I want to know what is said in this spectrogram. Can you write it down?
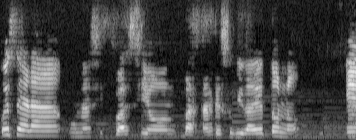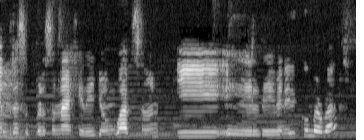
pues era una situación bastante subida de tono entre su personaje de John Watson y el de Benedict Cumberbatch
